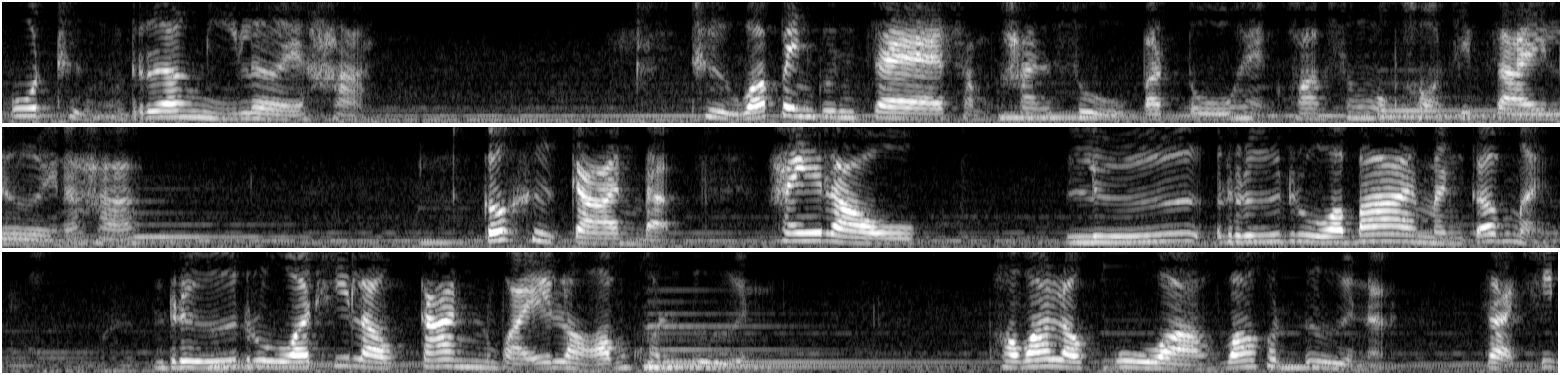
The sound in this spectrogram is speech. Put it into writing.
พูดถึงเรื่องนี้เลยค่ะ ถือว่าเป็นกุญแจสำคัญสู่ประตูแห่งความสงบของจิตใจเลยนะคะ ก็คือการแบบให้เรารื้อรื้อรั้วบ้านมันก็เหมือน หรือรั้วที่เรากั้นไว้ล้อมคนอื่น เพราะว่าเรากลัวว่าคนอื่นอะ จะคิด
